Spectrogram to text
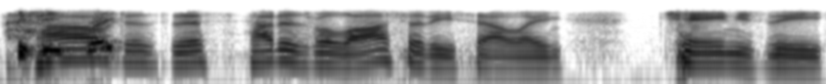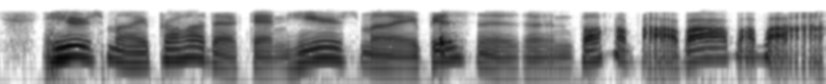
How does this? How does velocity selling change the? Here's my product and here's my business and blah blah blah blah blah.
